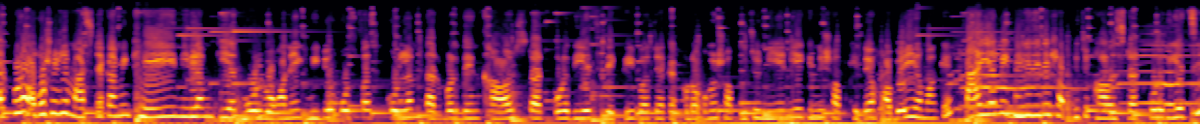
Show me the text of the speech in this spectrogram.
তারপরে অবশেষে মাছটাকে আমি খেয়েই নিলাম, কি আর বলব? অনেক ভিডিও পোস্ট পাস্ট করলাম, তারপর দেন খাওয়া স্টার্ট করে দিয়েছি। দেখতেই পাচ্ছ, এক এক রকমের সবকিছু নিয়ে নিয়ে কিন্তু সব খেতে হবেই আমাকে। তাই আমি ধীরে ধীরে সবকিছু খাওয়া স্টার্ট করে দিয়েছি।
